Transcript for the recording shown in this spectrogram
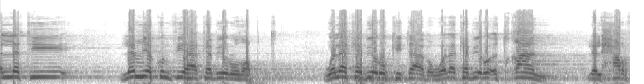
التي لم يكن فيها كبير ضبط ولا كبير كتابة ولا كبير إتقان للحرف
